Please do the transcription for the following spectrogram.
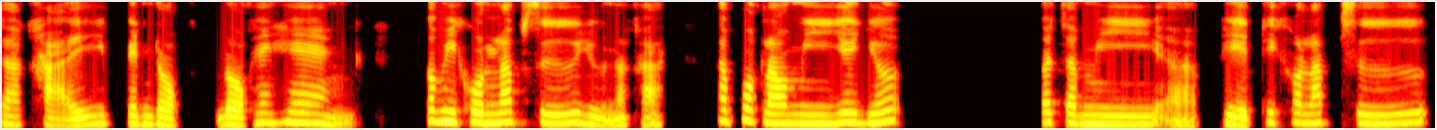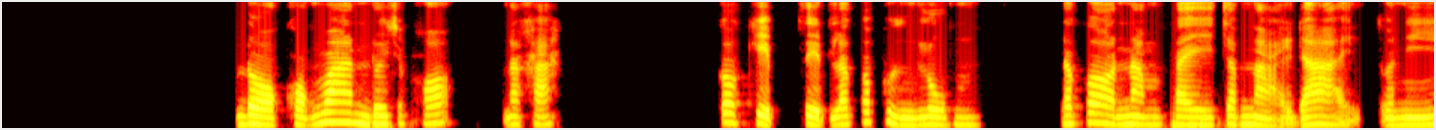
จะขายเป็นดอก ดอกแห้ง ๆ ก็มีคนรับซื้ออยู่นะคะ ถ้าพวกเรามีเยอะ ๆ ก็จะมี อ่า เพจที่เขารับซื้อ ดอกของว่านโดยเฉพาะนะคะ ก็เก็บเสร็จแล้วก็ผึ่งลม แล้วก็นำไปจำหน่ายได้ตัวนี้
